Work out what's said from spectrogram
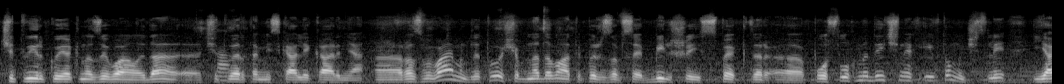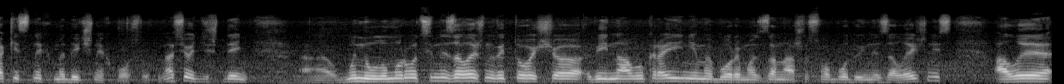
четвірку, як називали, да, е, четверта міська лікарня. Е, Розвиваємо для того, щоб надавати перш за все більший спектр послуг медичних і в тому числі якісних медичних послуг. На сьогоднішній день. Е, В минулому році, незалежно від того, що війна в Україні, ми боремося за нашу свободу і незалежність, але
